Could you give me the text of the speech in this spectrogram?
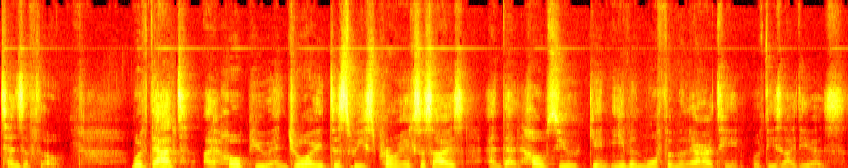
TensorFlow. With that, I hope you enjoyed this week's programming exercise and that helps you gain even more familiarity with these ideas.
